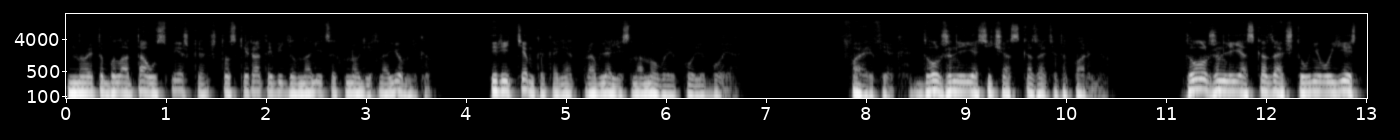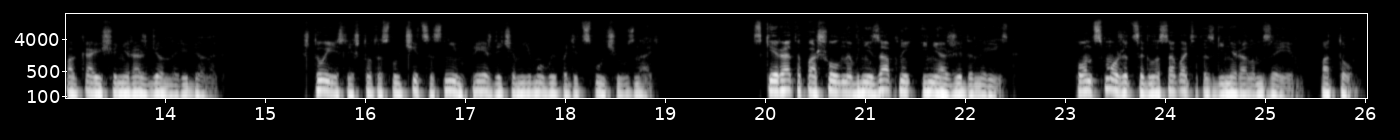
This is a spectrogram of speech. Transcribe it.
но это была та усмешка, что Скирата видел на лицах многих наемников перед тем, как они отправлялись на новое поле боя. Файрфек, должен ли я сейчас сказать это парню? Должен ли я сказать, что у него есть пока еще нерожденный ребенок? Что, если что-то случится с ним, прежде чем ему выпадет случай узнать? Скирата пошел на внезапный и неожиданный риск. Он сможет согласовать это с генералом Зеем потом.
